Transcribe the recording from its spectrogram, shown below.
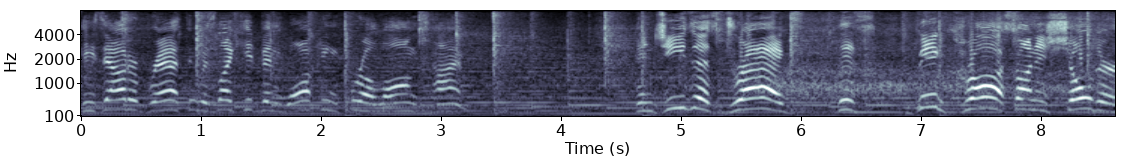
He's out of breath. It was like he'd been walking for a long time. And Jesus drags this big cross on his shoulder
